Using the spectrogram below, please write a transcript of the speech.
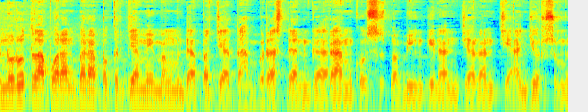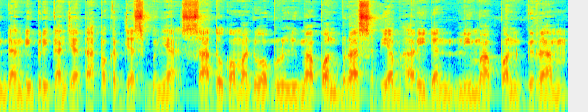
Menurut laporan para pekerja memang mendapat jatah beras dan garam khusus pembikinan jalan Cianjur Sumedang diberikan jatah pekerja sebanyak 1,25 pon beras setiap hari dan 5 pon gram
